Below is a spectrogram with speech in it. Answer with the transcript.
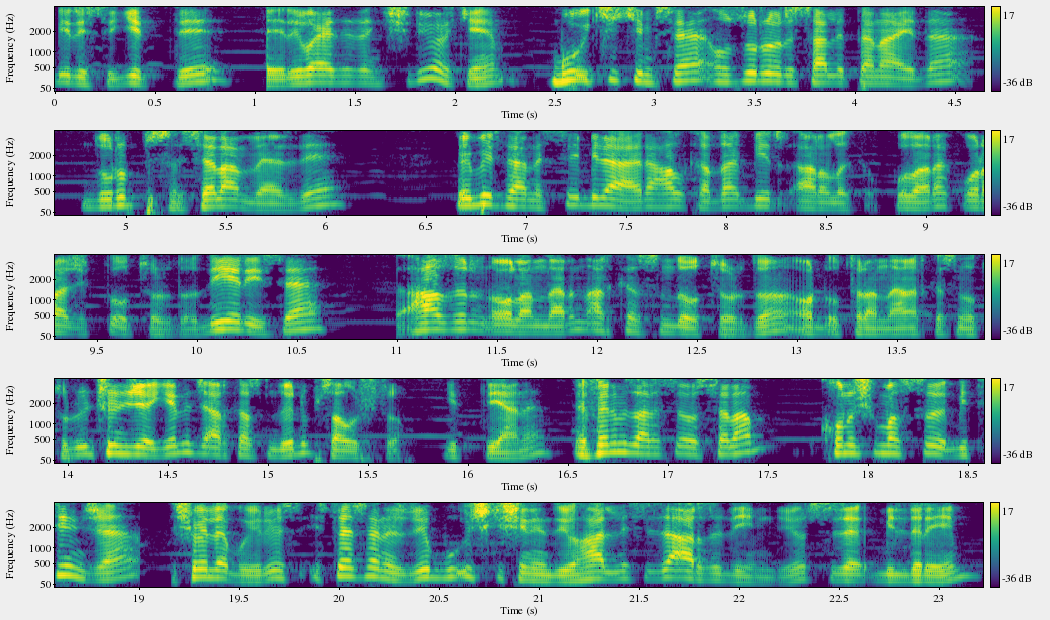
Birisi gitti. E, rivayet eden kişi diyor ki bu iki kimse huzuru Risale-i Penay'da durup selam verdi. Ve bir tanesi bilahare halkada bir aralık bularak oracıkta oturdu. Diğeri ise hazırın olanların arkasında oturdu. Orada oturanların arkasında oturdu. Üçüncüye gelince arkasını dönüp savuştu. Gitti yani. Efendimiz Aleyhisselam konuşması bitince şöyle buyuruyor. İsterseniz diyor bu üç kişinin diyor halini size arz edeyim diyor. Size bildireyim,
